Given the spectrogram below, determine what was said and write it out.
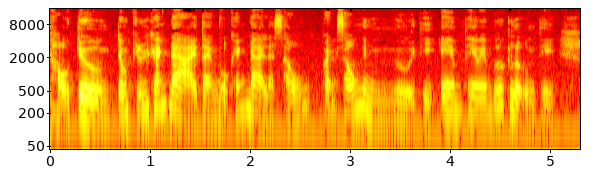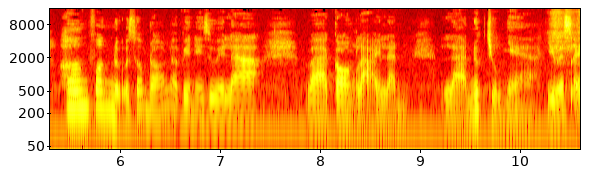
hậu trường, trong khán đài, toàn bộ khán đài là 6 khoảng 6 nghìn người thì em, theo em ước lượng thì hơn phân nửa số đó là Venezuela và còn lại là là nước chủ nhà USA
